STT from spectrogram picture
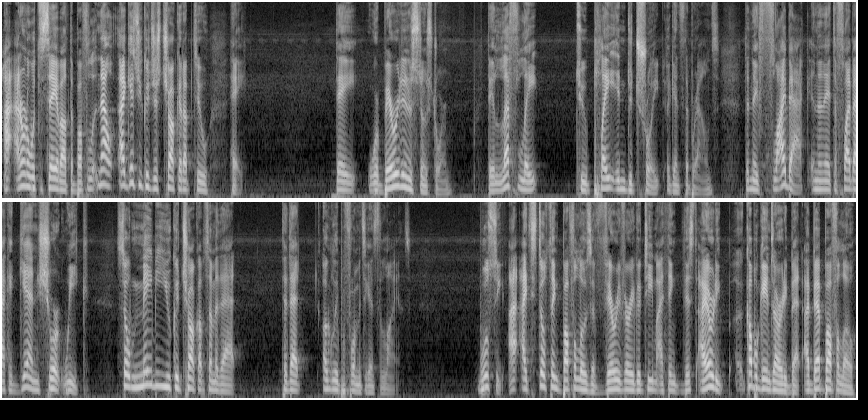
I, I don't know what to say about the Buffalo. Now, I guess you could just chalk it up to, hey, they were buried in a snowstorm. They left late to play in Detroit against the Browns. Then they fly back, and then they have to fly back again short week. So maybe you could chalk up some of that to that ugly performance against the Lions. We'll see. I, I still think Buffalo's a very, very good team. I think this. I already a couple games I already bet. I bet Buffalo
